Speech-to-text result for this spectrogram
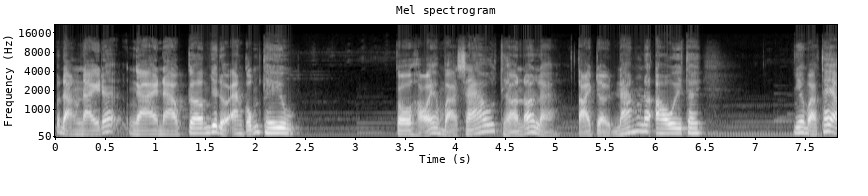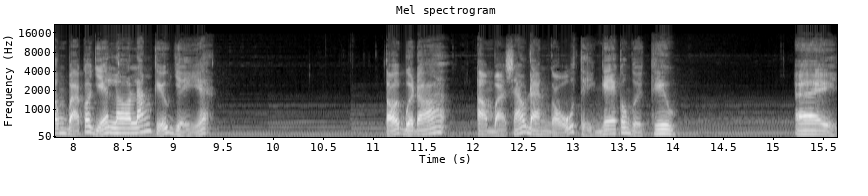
Cái đằng này đó, Ngày nào cơm với đồ ăn cũng thiêu. Cô hỏi ông bà Sáu, Thì họ nói là tại trời nắng nó ôi thôi. Nhưng mà thấy ông bà có vẻ lo lắng kiểu gì á. Tối bữa đó Ông bà Sáu đang ngủ thì nghe có người kêu. Ê,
